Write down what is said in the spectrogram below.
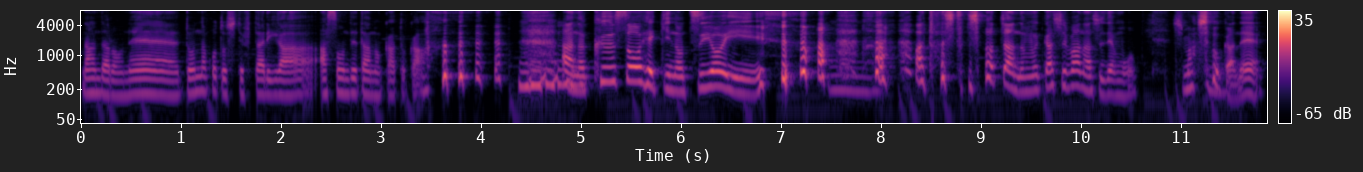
なんだろうねどんなことして2人が遊んでたのかとか。あの空想癖の強い 私と翔ちゃんの昔話でもしましょうかね。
